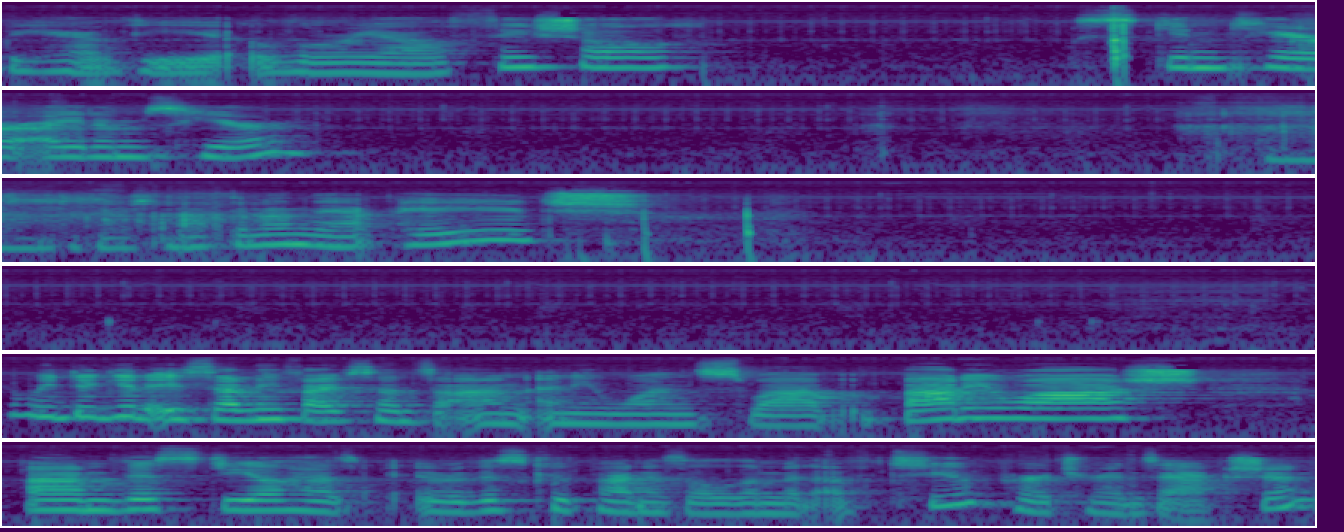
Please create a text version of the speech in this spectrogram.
We have the L'Oreal facial skincare items here. And there's nothing on that page. We did get a 75 cents on any one Suave body wash. Um, this deal has, or this coupon is a limit of two per transaction.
